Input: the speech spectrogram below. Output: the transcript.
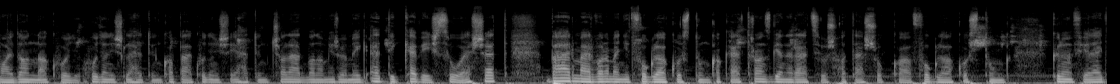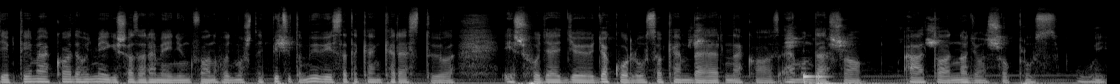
majd annak, hogy hogyan is lehetünk apák, hogyan is élhetünk családban, amiről még eddig kevés szó esett, bár már valamennyit foglalkoztunk, akár transgenerációs hatásokkal foglalkoztunk, különféle egyéb témákkal, de hogy mégis az a reményünk van, hogy most egy picit a művészeteken keresztül, és hogy egy gyakorló szakembernek az elmondása által nagyon sok plusz új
